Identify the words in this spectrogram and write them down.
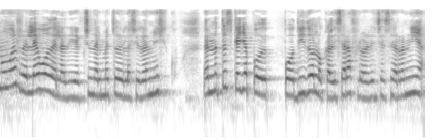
no es relevo de la dirección del metro de la Ciudad de México. La nota es que haya podido localizar a Florencia Serranía,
